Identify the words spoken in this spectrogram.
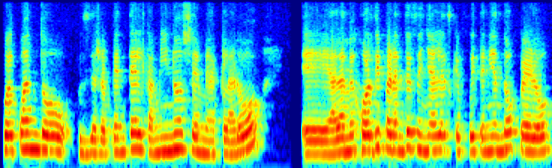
fue cuando pues, de repente el camino se me aclaró, eh, a lo mejor diferentes señales que fui teniendo, pero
